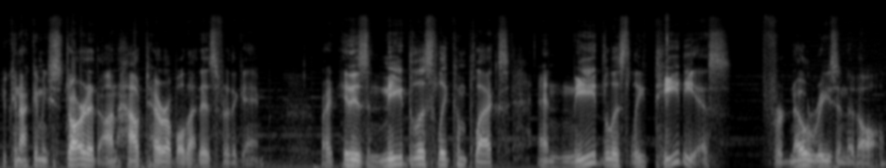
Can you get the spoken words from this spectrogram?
You cannot get me started on how terrible that is for the game, right? It is needlessly complex and needlessly tedious for no reason at all.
